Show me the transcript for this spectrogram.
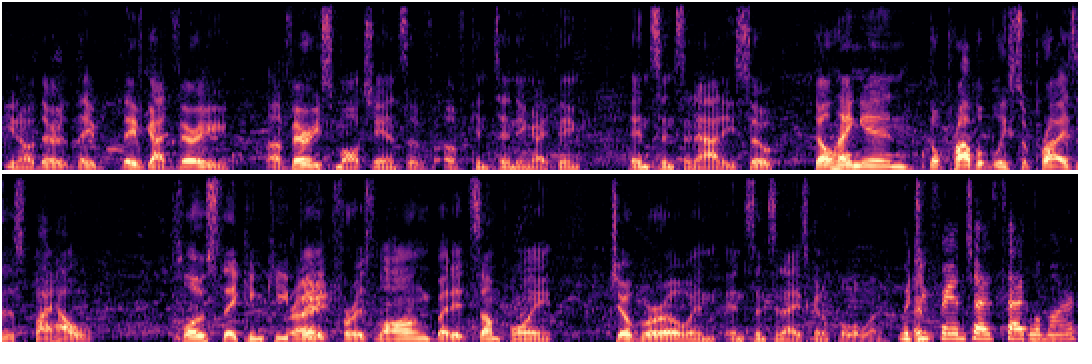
you know they're they've they've got very a very small chance of, of contending. I think in Cincinnati, so they'll hang in. They'll probably surprise us by how close they can keep Right. it for as long, but at some point, Joe Burrow and, and Cincinnati is going to pull away. Would you franchise tag Lamar?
